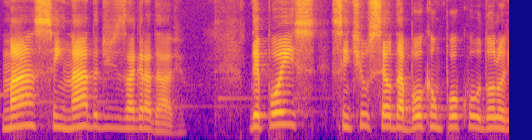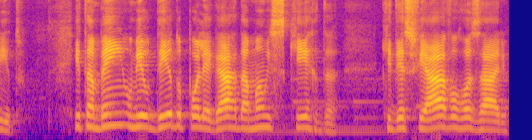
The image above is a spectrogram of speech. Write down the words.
mas sem nada de desagradável. Depois senti o céu da boca um pouco dolorido, e também o meu dedo polegar da mão esquerda, que desfiava o rosário,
